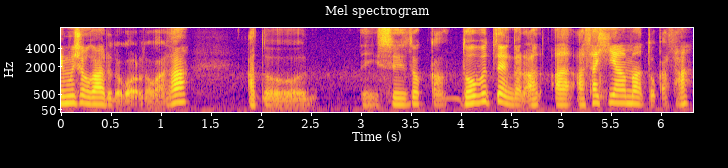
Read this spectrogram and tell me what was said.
務所があるところとかさ。あと水族館。動物園からあ、あ旭山とかさ。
